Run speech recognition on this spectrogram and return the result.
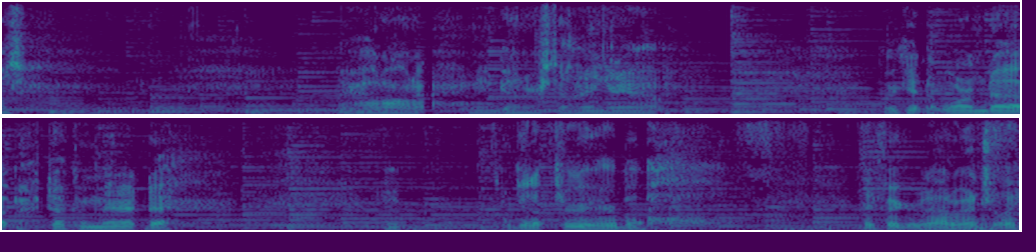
Girls. They're out on it. Me and Gunner's still hanging out. They're getting it warmed up. It took a minute to get up through here, but they figured it out eventually.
